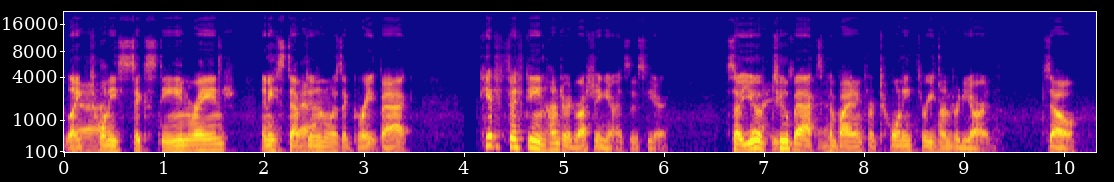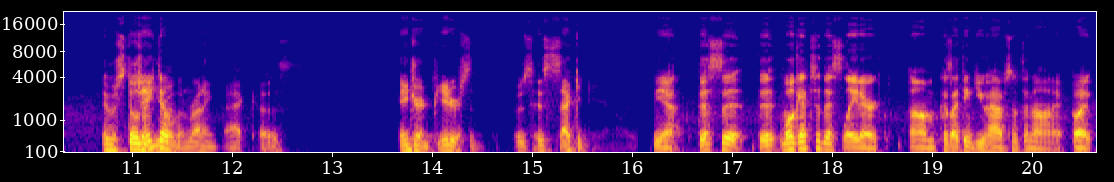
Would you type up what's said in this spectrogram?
like Yeah. 2016 range, and he stepped in and was a great back. He had 1,500 rushing yards this year. So you Yeah, have two backs combining for 2,300 yards. So It was still Jake the year of the running back because Adrian Peterson. It was his second year in the league. Yeah, this, uh, th- we'll get to this later because I think you have something on it, but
